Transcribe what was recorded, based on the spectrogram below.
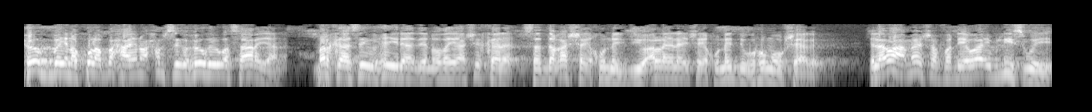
Xoog bayna kula baxayan oo xabsiga xoogay uga saarayaan. Markaasay waxay yidhaahdeen odayaasho kale sadaqa shaykhu najdiyo alla ilahay shaykhu najdigu rumow sheegay ilaa waxaa meesha fadhiya waa ibliis weeye.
